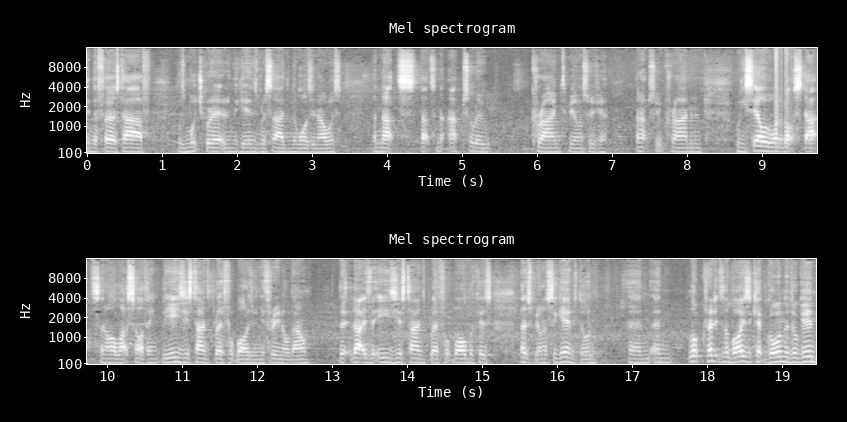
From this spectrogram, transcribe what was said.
in the first half was much greater in the Gainsborough side than there was in ours. And that's that's an absolute crime to be honest with you. An absolute crime. And we can say all we want about stats and all that sort of thing. The easiest time to play football is when you're 3-0 down. That is the easiest time to play football because let's be honest the game's done and, and look, credit to the boys, they kept going, they dug in.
